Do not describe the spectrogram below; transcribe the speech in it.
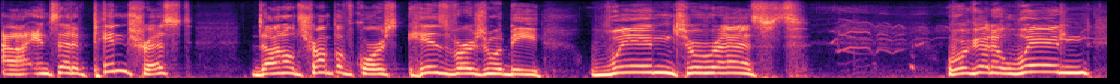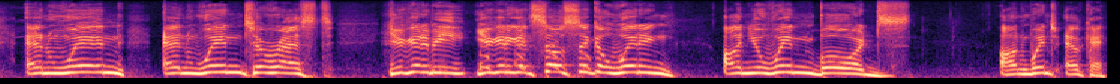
Uh, instead of Pinterest, Donald Trump, of course, his version would be Win to Rest. We're going to win and win and win to rest. You're going to be, you're going to get so sick of winning on your win boards. On winter, okay.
